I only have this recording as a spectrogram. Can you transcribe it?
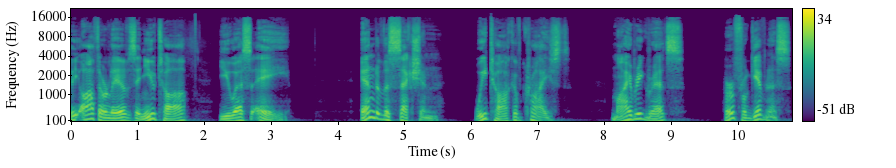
The author lives in Utah, USA. End of the section. We talk of Christ. My Regrets, Her Forgiveness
